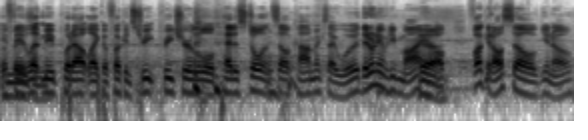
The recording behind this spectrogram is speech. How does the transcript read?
if they let me put out like a fucking street preacher little pedestal and sell comics, I would. They don't even mind. Yeah. I'll, fuck it, I'll sell. You know,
